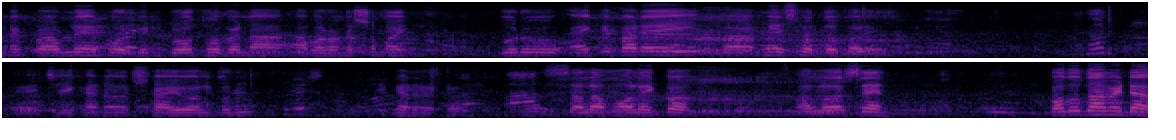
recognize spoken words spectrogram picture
অনেক প্রবলেমে পড়বেন গ্রোথ হবে না। আবার অনেক সময় গরু একেবারেই মিস হতে পারে। এই যে এখানেও শাহিওয়াল গরু এখানে সালামু আলাইকুম। ভালো আছেন? কত দাম এটা?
